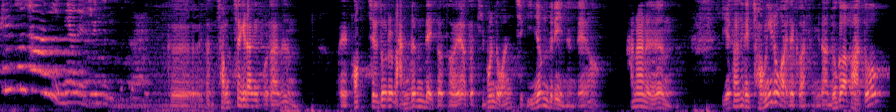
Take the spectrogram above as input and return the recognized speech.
필수 사항이 있냐는 질문이 있었어요. 그 일단 정책이라기보다는 예, 법 제도를 만드는 데 있어서의 어떤 기본 원칙 이념들이 있는데요. 하나는 이게 사실 정의로 가야 될 것 같습니다. 누가 봐도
